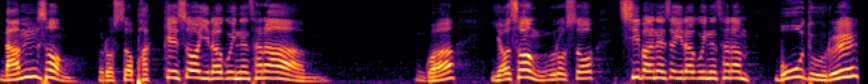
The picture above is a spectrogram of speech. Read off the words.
남성으로서 밖에서 일하고 있는 사람과 여성으로서 집 안에서 일하고 있는 사람 모두를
